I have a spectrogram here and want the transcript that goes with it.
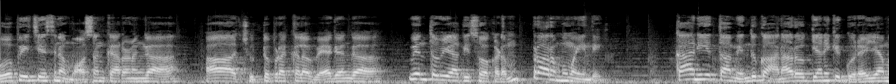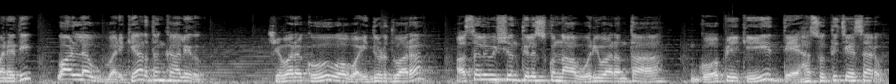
గోపి చేసిన మోసం కారణంగా ఆ చుట్టుప్రక్కల వేగంగా వింత వ్యాధి సోకడం ప్రారంభమైంది. కానీ తామెందుకు అనారోగ్యానికి గురయ్యామనేది వాళ్ళెవ్వరికీ అర్థం కాలేదు. చివరకు ఓ వైద్యుడి ద్వారా అసలు విషయం తెలుసుకున్న ఊరివారంతా ఊరి వారంతా గోపీకి దేహశుద్ధి చేశారు.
